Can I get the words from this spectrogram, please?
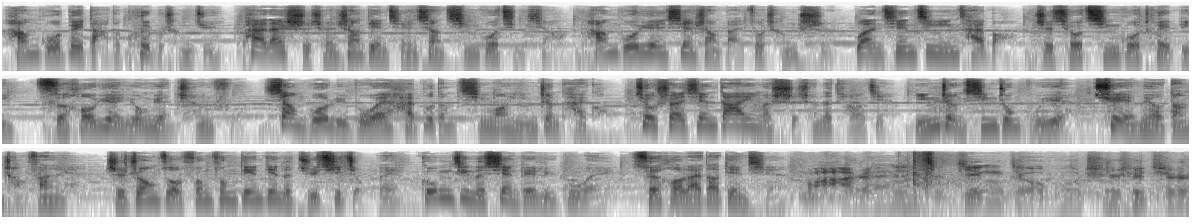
韩国被打得溃不成军，派来使臣上殿前向秦国请降。韩国愿献上百座城池、万千金银财宝，只求秦国退兵，此后愿永远臣服。相国吕不韦还不等秦王嬴政开口，就率先答应了使臣的条件。嬴政心中不悦，却也没有当场翻脸。只装作疯疯癫癫的举起酒杯，恭敬的献给吕不韦，随后来到殿前。寡人是敬酒不吃吃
